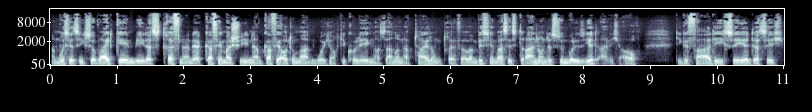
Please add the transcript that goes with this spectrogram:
Man muss jetzt nicht so weit gehen wie das Treffen an der Kaffeemaschine, am Kaffeeautomaten, wo ich auch die Kollegen aus anderen Abteilungen treffe. Aber ein bisschen was ist dran und es symbolisiert eigentlich auch die Gefahr, die ich sehe, dass sich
